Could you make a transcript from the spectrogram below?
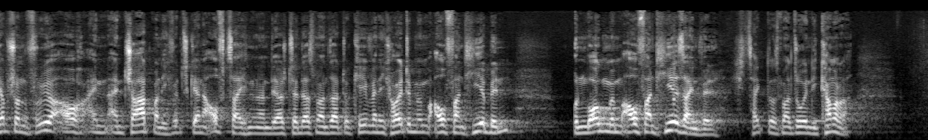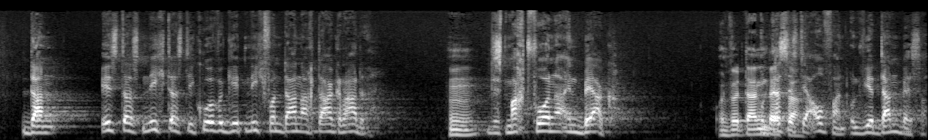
hab schon früher auch einen, einen Chart, man, ich würde es gerne aufzeichnen an der Stelle, dass man sagt, okay, wenn ich heute mit dem Aufwand hier bin und morgen mit dem Aufwand hier sein will, ich zeige das mal so in die Kamera, dann ist das nicht, dass die Kurve geht nicht von da nach da gerade. Hm. Das macht vorne einen Berg. Und wird dann und besser. Und das ist der Aufwand und wird dann besser.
